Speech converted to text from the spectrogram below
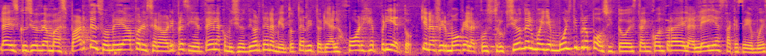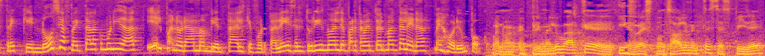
La discusión de ambas partes fue mediada por el senador y presidente de la Comisión de Ordenamiento Territorial, Jorge Prieto, quien afirmó que la construcción del muelle multipropósito está en contra de la ley hasta que se demuestre que no se afecta a la comunidad y el panorama ambiental que fortalece el turismo del departamento del Magdalena mejore un poco. Bueno, en primer lugar que irresponsablemente se expide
